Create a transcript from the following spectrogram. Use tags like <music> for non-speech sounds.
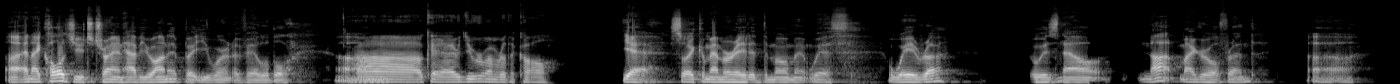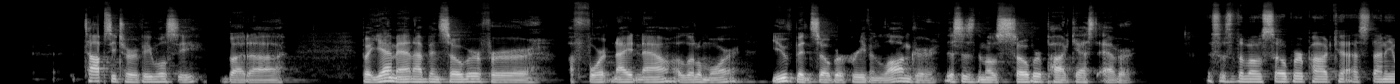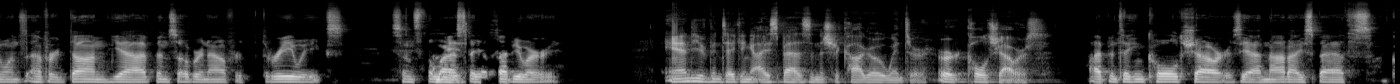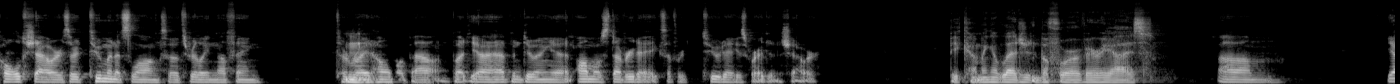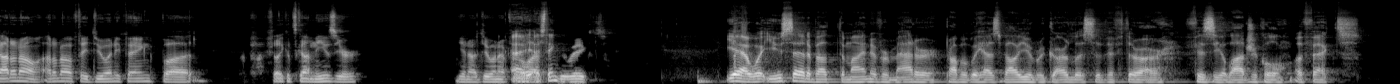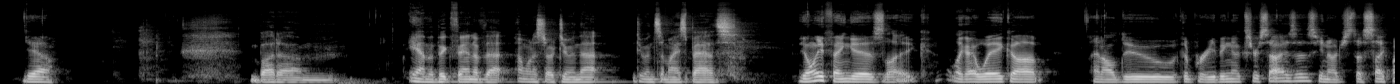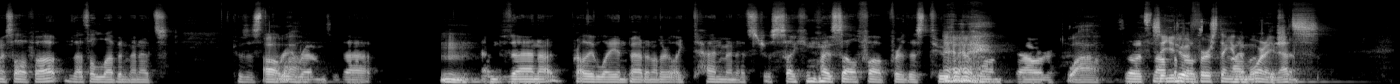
Uh, and I called you to try and have you on it, but you weren't available. Um, Ah, okay. I do remember the call. yeah, so I commemorated the moment with Weira, who is now not my girlfriend. Uh, Topsy turvy, we'll see. But uh, but yeah, man, I've been sober for a fortnight now, a little more. You've been sober for even longer. This is the most sober podcast ever. This is the most sober podcast anyone's ever done. Yeah, I've been sober now for three weeks since the last day of February. And you've been taking ice baths in the Chicago winter or cold showers. I've been taking cold showers. Yeah, not ice baths. Cold showers. They're two minutes long, so it's really nothing to Hmm. write home about. But yeah, I have been doing it almost every day except for two days where I didn't shower. Becoming a legend before our very eyes. Um, yeah, I don't know. I don't know if they do anything, but I feel like it's gotten easier. You know, doing it for the I- I last think- few weeks. Yeah, what you said about the mind over matter probably has value regardless of if there are physiological effects. Yeah. But um, yeah, I'm a big fan of that. I want to start doing that, doing some ice baths. The only thing is like like I wake up and I'll do the breathing exercises, you know, just to psych myself up. That's 11 minutes because it's Oh, three wow. rounds of that. Mm. And then I'd probably lay in bed another like 10 minutes just psyching <laughs> myself up for this two minute <laughs> long shower. Wow. So it's not So you do it first thing in the morning. efficient. That's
